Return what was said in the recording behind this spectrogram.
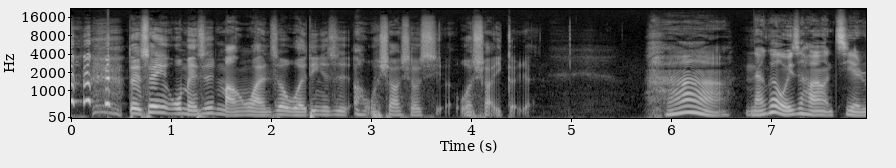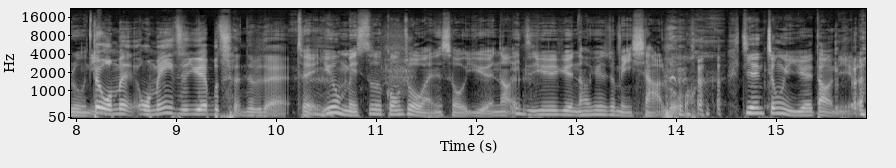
对，所以我每次忙完之后，我一定就是啊，我需要休息了，我需要一个人。哈，难怪我一直好想介入你。对我们，我们一直约不成，对不对？对，因为我每次都工作完的时候约，然后一直约约，然后约就没下落。今天终于约到你了，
